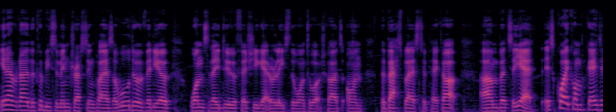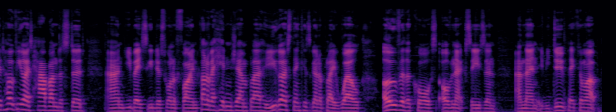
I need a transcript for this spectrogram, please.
you never know, there could be some interesting players. I will do a video once they do officially get released, the one to watch cards on the best players to pick up. Um, but uh, yeah, it's quite complicated. Hope you guys have understood and you basically just want to find kind of a hidden gem player who you guys think is going to play well over the course of next season. And then if you do pick him up,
